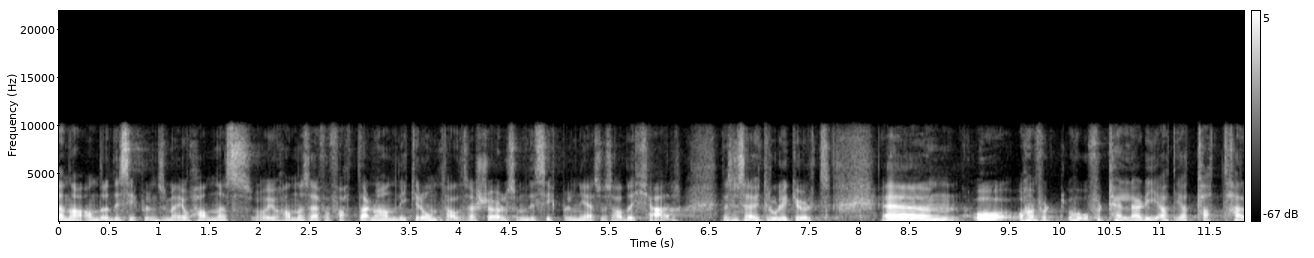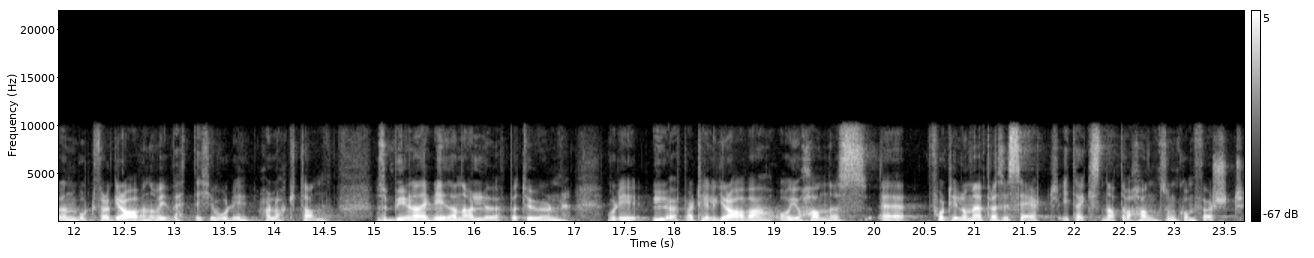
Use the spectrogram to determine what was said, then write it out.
denne andre disippelen, som er Johannes. og Johannes er forfatteren, og han liker å omtale seg sjøl som disippelen Jesus hadde kjær. Det syns jeg er utrolig kult. Eh, og, og han forteller de at de har tatt Herren bort fra graven, og vi vet ikke hvor de har lagt han. Og Så begynner de denne løpeturen hvor de løper til grava. og Johannes eh, får til og med presisert i teksten at det var han som kom først.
